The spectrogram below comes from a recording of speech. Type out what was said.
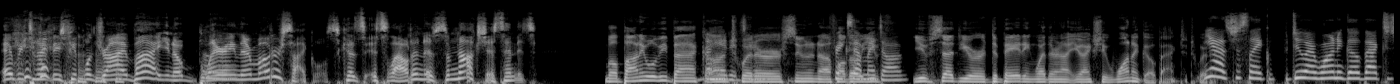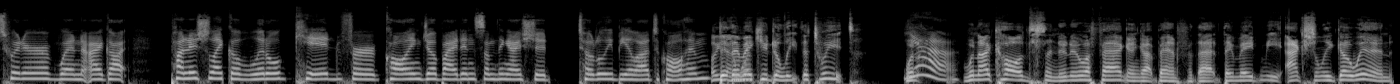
every time these people drive by, you know, blaring uh-huh. their motorcycles because it's loud and it's obnoxious and it's Well, Bonnie will be back I on hate too. Twitter soon enough. Freaks although out you've, dog. you've said you're debating whether or not you actually want to go back to Twitter. Yeah, it's just like, do I want to go back to Twitter when I got punished like a little kid for calling Joe Biden something I should totally be allowed to call him? Oh, did they make you delete the tweet? When- yeah. When I called Sununu a fag and got banned for that, they made me actually go in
